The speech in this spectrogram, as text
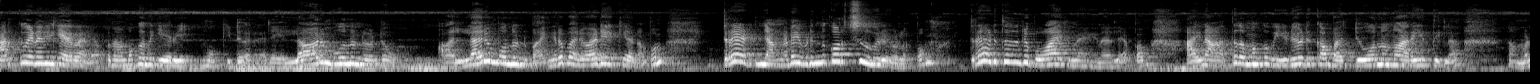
ആർക്ക് വേണമെങ്കിലും കയറാമല്ലോ അപ്പോൾ നമുക്കൊന്ന് കയറി നോക്കിയിട്ട് വരാം. അല്ലേ? എല്ലാവരും പോകുന്നുണ്ട് കേട്ടോ. എല്ലാവരും പോകുന്നുണ്ട്. ഭയങ്കര പരിപാടിയൊക്കെയാണ്. അപ്പം ഇത്രയായിട്ട് ഞങ്ങളുടെ ഇവിടുന്ന് കുറച്ച് ദൂരമേ ഉള്ളൂ. അപ്പം ഇത്ര അടുത്ത് നിന്നിട്ട് പോകായിരുന്നു അങ്ങനെ അല്ലേ? അപ്പം അതിനകത്ത് നമുക്ക് വീഡിയോ എടുക്കാൻ പറ്റുമോ എന്നൊന്നും അറിയത്തില്ല. നമ്മൾ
